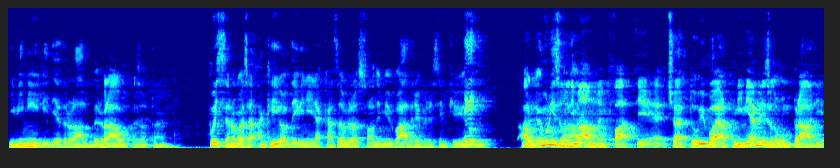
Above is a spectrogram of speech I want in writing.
i vinili dietro l'albero. Bravo, esattamente. Questa è una cosa, anche io ho dei vinili a casa, però sono di mio padre, per esempio. Io E non- Alcuni sono di mamma, infatti, eh, certo, io poi alcuni miei me li sono comprati,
